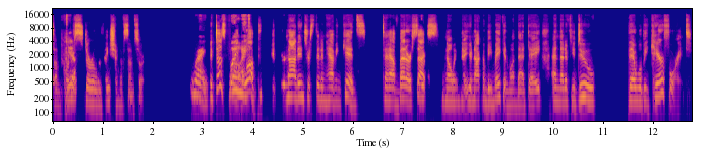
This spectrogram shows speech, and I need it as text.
some sort yeah. of sterilization of some sort. Right. It does free well, you I, up if you're not interested in having kids to have better sex, knowing that you're not going to be making one that day. And that if you do, there will be care for it.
